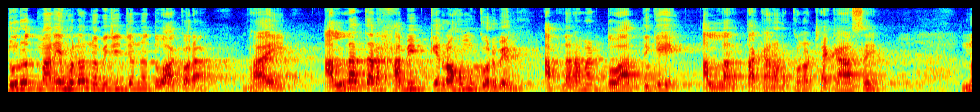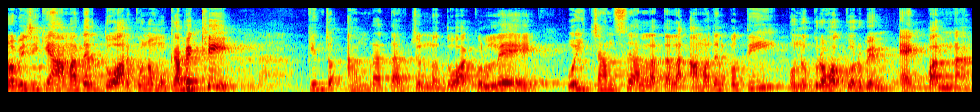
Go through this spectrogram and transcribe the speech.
দুরুদ মানে হলো নবীজির জন্য দোয়া করা। ভাই, আল্লাহ তার হাবিবকে রহম করবেন। আপনার আমার দোয়ার দিকে আল্লাহর তাকানোর কোনো ঠেকা আছে? নবীজি কি আমাদের দোয়ার কোনো মুখাপেক্ষী? কিন্তু আমরা তার জন্য দোয়া করলে ওই চান্সে আল্লাহ তালা আমাদের প্রতি অনুগ্রহ করবেন। একবার না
